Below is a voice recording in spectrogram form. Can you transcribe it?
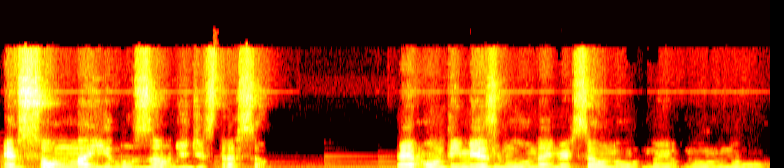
é só uma ilusão de distração. Né? Ontem mesmo, na imersão no, no, no,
